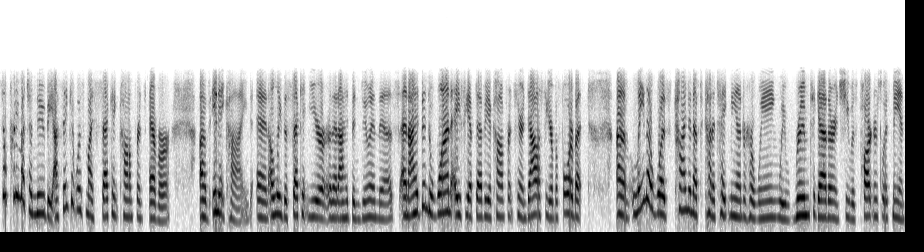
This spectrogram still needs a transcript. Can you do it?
still pretty much a newbie. I think it was my second conference ever of any kind and only the second year that I had been doing this and I had been to one ACFW conference here in Dallas the year before but um Lena was kind enough to kind of take me under her wing. We roomed together and she was partners with me and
